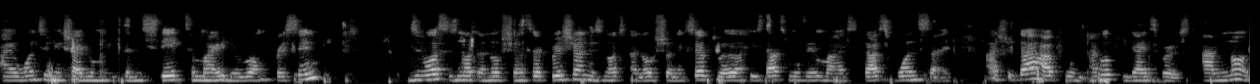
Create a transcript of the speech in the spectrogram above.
I want to make sure I don't make the mistake to marry the wrong person. Divorce is not an option, separation is not an option, except where he starts moving mad. That's one side. And should that happen, I hope he dies first. I'm not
